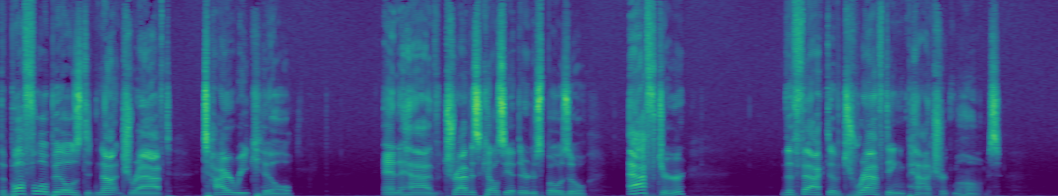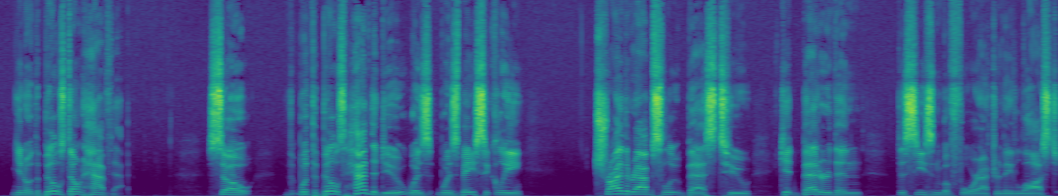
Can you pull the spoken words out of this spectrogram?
the Buffalo Bills did not draft Tyreek Hill and have Travis Kelce at their disposal after the fact of drafting Patrick Mahomes. You know, the Bills don't have that. So what the Bills had to do was was basically try their absolute best to get better than the season before after they lost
